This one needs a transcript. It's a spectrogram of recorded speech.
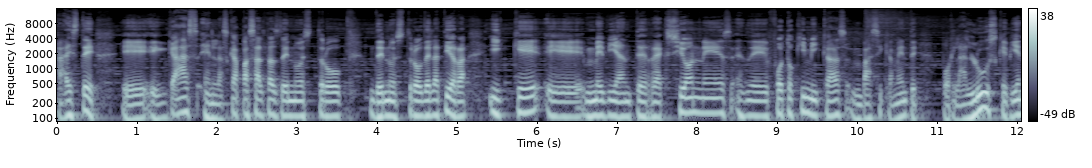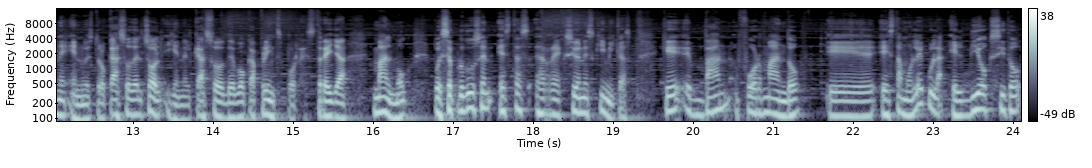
a este eh, gas en las capas altas de nuestro de nuestro de la Tierra y que eh, mediante reacciones de fotoquímicas básicamente por la luz que viene en nuestro caso del Sol y en el caso de Boca Prince por la estrella Malmok, pues se producen estas reacciones químicas que van formando eh, esta molécula, el dióxido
